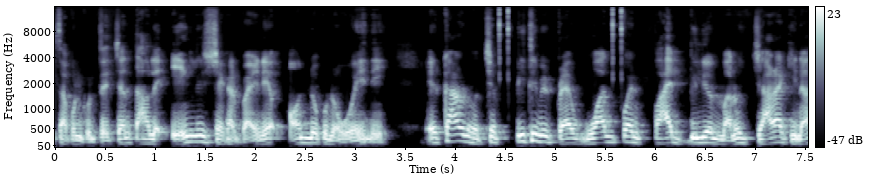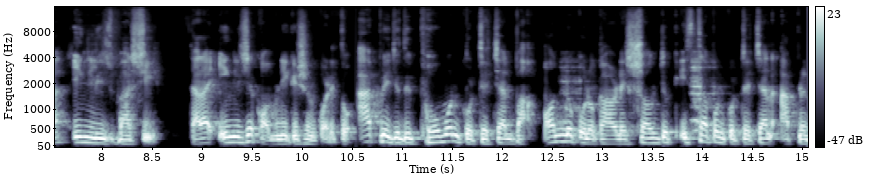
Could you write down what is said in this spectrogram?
স্থাপন করতে চান, তাহলে ইংলিশ শেখার বাইরে অন্য কোনো ওয়ে নেই। এর কারণ হচ্ছে পৃথিবীর প্রায় ওয়ান পয়েন্ট ফাইভ বিলিয়ন মানুষ যারা কিনা ইংলিশ ভাষী তারা ইংলিশে কমিউনিকেশন করে। তো আপনি যদি ভ্রমণ করতে চান বা অন্য কোনো কারণে সংযোগ স্থাপন করতে চান আপনার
